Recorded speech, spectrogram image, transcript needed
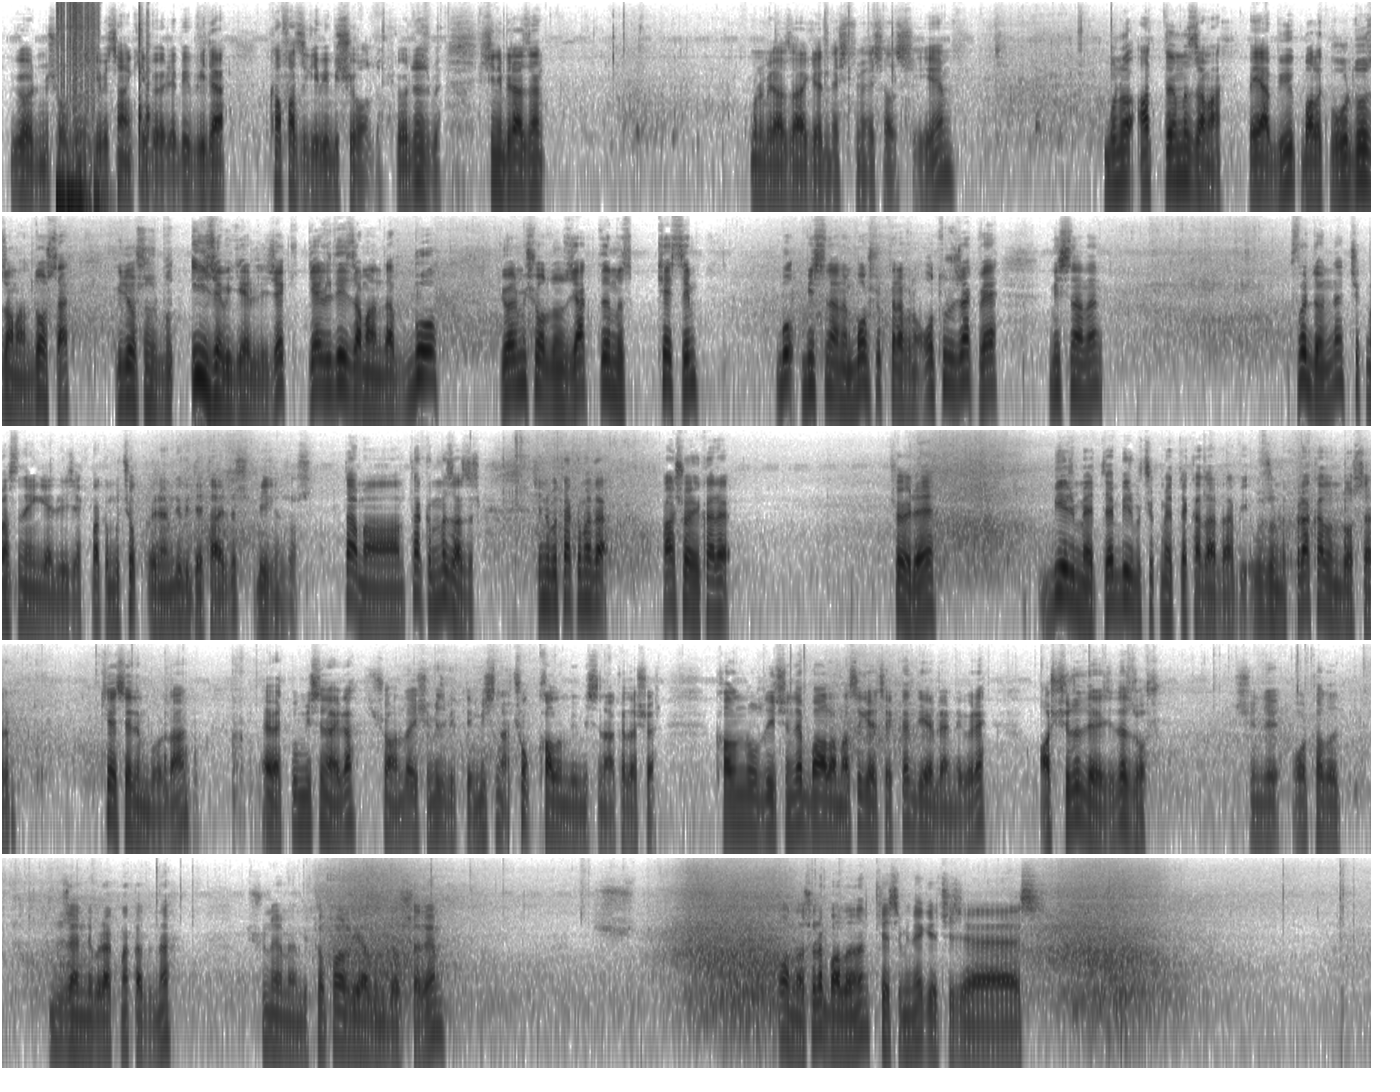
görmüş olduğunuz gibi sanki böyle bir vida kafası gibi bir şey oldu. Gördünüz mü? Şimdi birazdan bunu biraz daha genleştirmeye çalışayım bunu attığımız zaman veya büyük balık vurduğu zaman dostlar biliyorsunuz bu iyice bir gerilecek. Gerildiği zaman da bu görmüş olduğunuz yaktığımız kesim bu misinanın boşluk tarafına oturacak ve misinanın fır çıkmasını engelleyecek. Bakın bu çok önemli bir detaydır. Bilginiz olsun. Tamam takımımız hazır. Şimdi bu takıma da aşağı yukarı şöyle 1 metre, 1,5 metre kadar da bir uzunluk bırakalım dostlarım. Keselim buradan. Evet bu misinayla şu anda işimiz bitti. Misina çok kalın bir misina arkadaşlar. Kalın olduğu için de bağlaması gerçekten diğerlerine göre aşırı derecede zor. Şimdi ortalığı düzenli bırakmak adına şunu hemen bir toparlayalım dostlarım. Ondan sonra balığın kesimine geçeceğiz.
